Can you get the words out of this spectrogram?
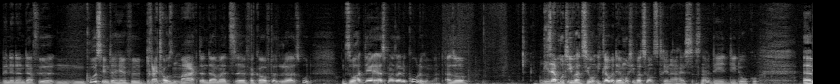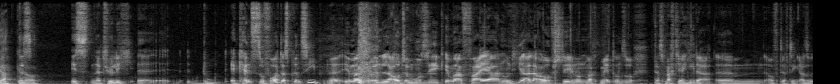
wenn er dann dafür einen Kurs hinterher für 3.000 Mark dann damals äh, verkauft hat, oder alles gut. Und so hat der erstmal seine Kohle gemacht. Also dieser Motivation, ich glaube, der Motivationstrainer heißt es, ne, die, die Doku. Ähm, ja, genau. Ist natürlich, äh, du erkennst sofort das Prinzip. Ne? Immer schön laute Musik, immer feiern und hier alle aufstehen und macht mit und so. Das macht ja jeder ähm, auf der Ding. Also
